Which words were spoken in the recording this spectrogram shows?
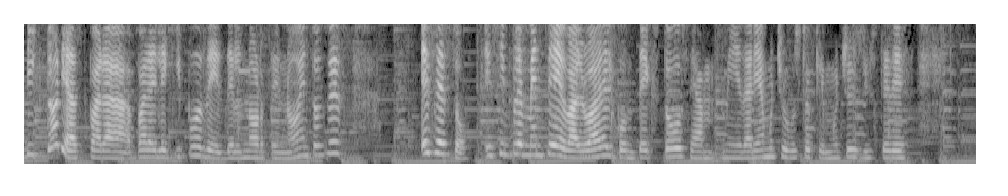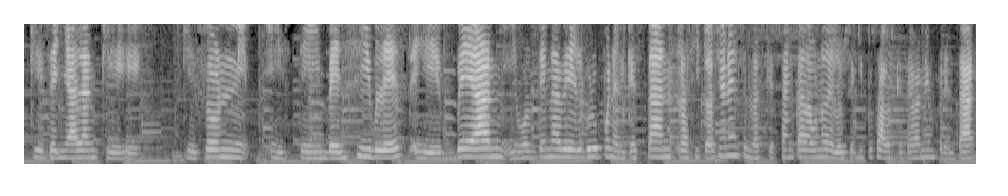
victorias para, para el equipo del norte, ¿no? Entonces, es eso, es simplemente evaluar el contexto, o sea, me daría mucho gusto que muchos de ustedes que señalan que, que son este, invencibles, eh, vean y volteen a ver el grupo en el que están, las situaciones en las que están cada uno de los equipos a los que se van a enfrentar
